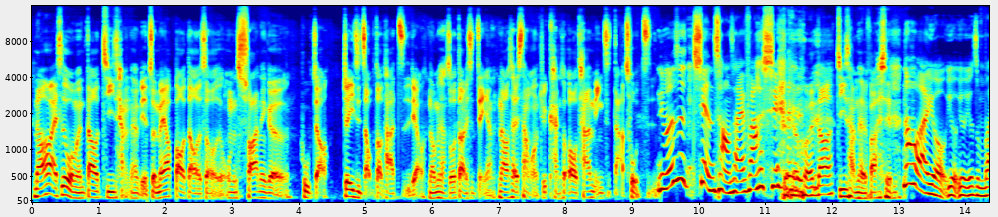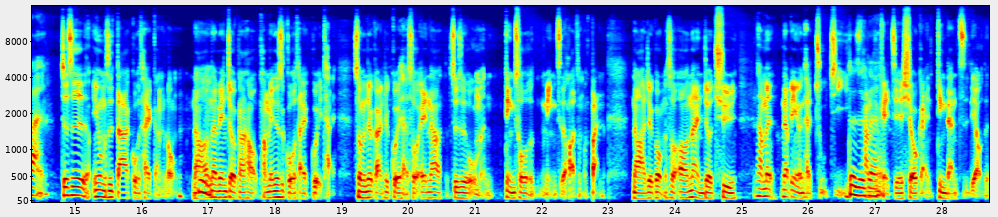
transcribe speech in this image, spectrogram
然后后来是我们到机场那边准备要报到的时候，我们刷那个护照。就一直找不到他的资料，然后我们想说到底是怎样，然后才上网去看说，说哦，他的名字打错字。你们是现场才发现？对，我们到机场才发现。那后来有有有有怎么办？就是因为我们是搭国泰港龙，然后那边就刚好旁边就是国泰柜台，嗯、所以我们就赶紧去柜台说：“哎、欸，那就是我们订错名字的话怎么办？”然后他就跟我们说：“哦，那你就去他们那边有一台主机，对对对，他们可以直接修改订单资料的，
